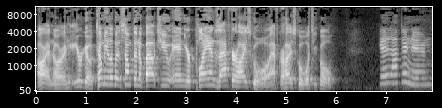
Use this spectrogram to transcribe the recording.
All right, Nora, here we go. Tell me a little bit something about you and your plans after high school. After high school, what's your goal? Good afternoon,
